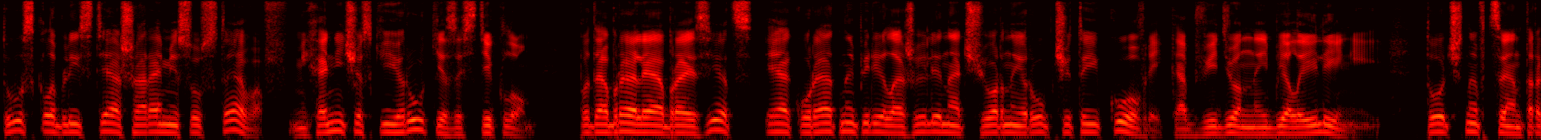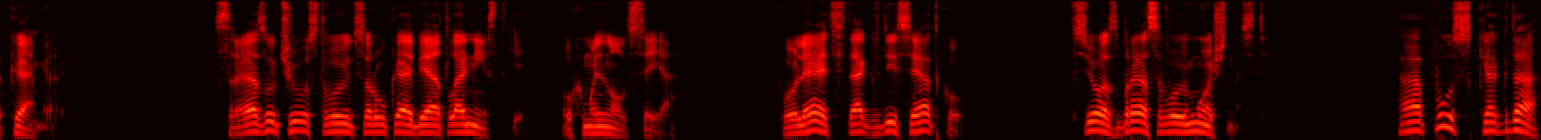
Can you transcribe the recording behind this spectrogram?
Тускло блестя шарами суставов, механические руки за стеклом подобрали образец и аккуратно переложили на черный рубчатый коврик, обведенный белой линией, точно в центр камеры. «Сразу чувствуется рука биатлонистки», — ухмыльнулся я. «Пулять так в десятку. Все, сбрасываю мощность». «А пуск когда?»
